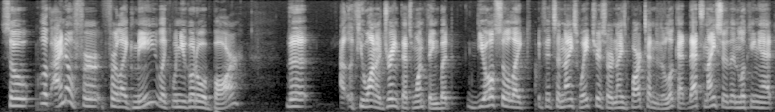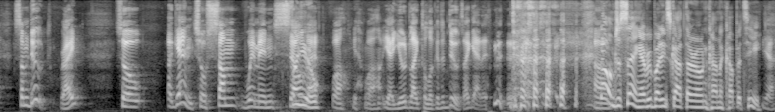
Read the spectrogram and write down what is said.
So look, I know for for like me, like when you go to a bar, the uh, if you want a drink, that's one thing, but you also like if it's a nice waitress or a nice bartender to look at, that's nicer than looking at some dude, right? So again, so some women sell For you. that. Well, yeah, well, yeah, you'd like to look at the dudes. I get it. no, I'm just saying everybody's got their own kind of cup of tea. yeah.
